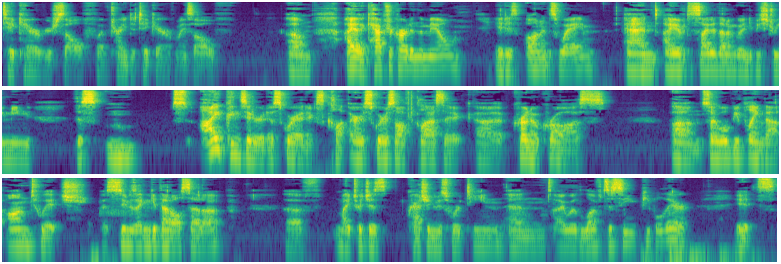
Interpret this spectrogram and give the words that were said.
take care of yourself. I'm trying to take care of myself. Um, I have a capture card in the mail. It is on its way, and I have decided that I'm going to be streaming this. I consider it a Square Enix cl- or SquareSoft classic, uh, Chrono Cross. Um, so I will be playing that on Twitch as soon as I can get that all set up. Uh, my Twitch is Crashing News 14, and I would love to see people there. It's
